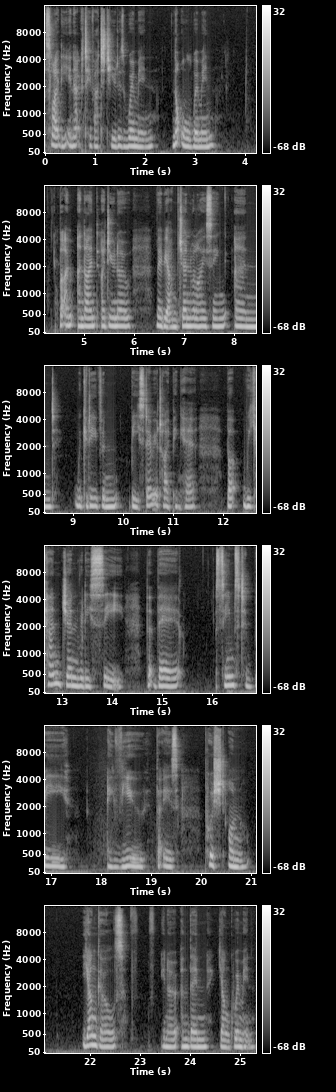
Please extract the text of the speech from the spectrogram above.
slightly inactive attitude as women, not all women, but I'm and I I do know maybe I'm generalizing and we could even be stereotyping here, but we can generally see that there seems to be a view that is pushed on young girls, you know, and then young women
